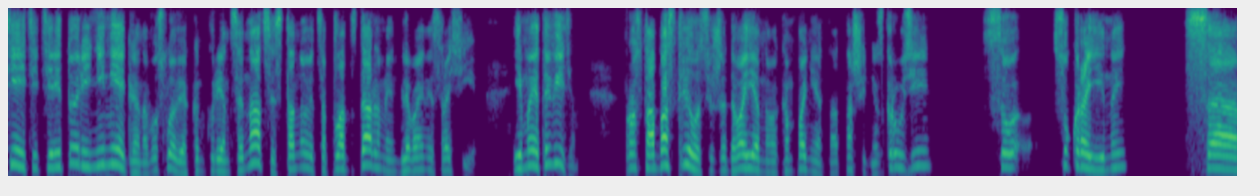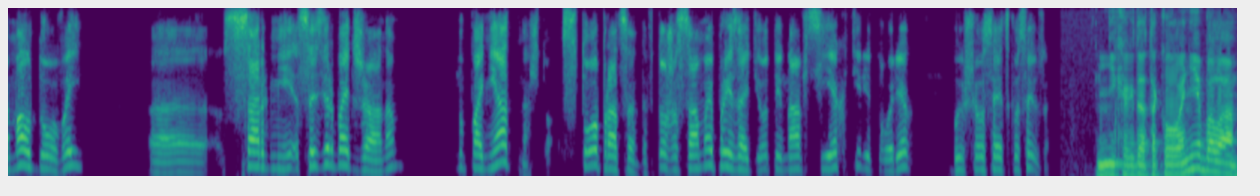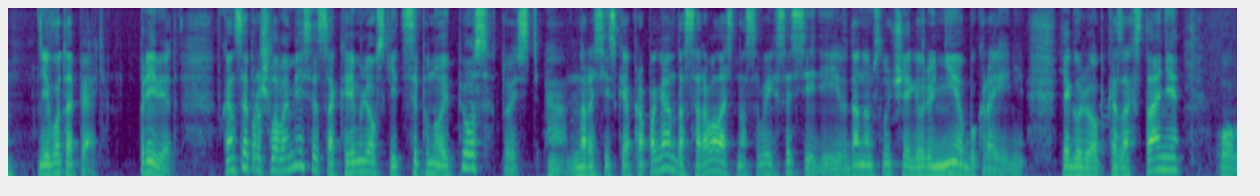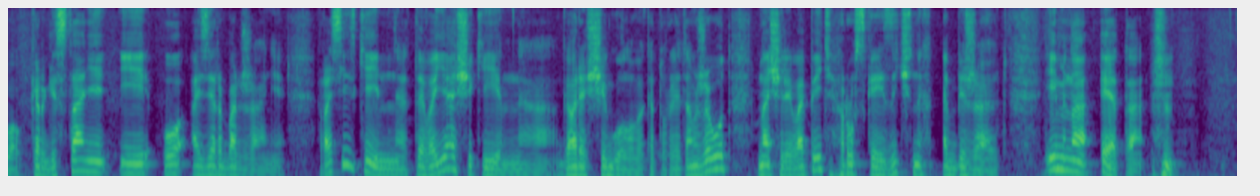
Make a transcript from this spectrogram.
все эти территории немедленно в условиях конкуренции наций становятся плацдармами для войны с Россией. И мы это видим. Просто обострилось уже до военного компонента отношения с Грузией, с, с Украиной, с Молдовой, э, с, Арми... с Азербайджаном. Ну, понятно, что 100% то же самое произойдет и на всех территориях бывшего Советского Союза. Никогда такого не было. И вот опять. Привет. В конце прошлого месяца кремлевский цепной пес, то есть э, на российская пропаганда, сорвалась на своих соседей. И в данном случае я говорю не об Украине. Я говорю об Казахстане, о Кыргызстане и о Азербайджане. Российские ТВ-ящики, э, говорящие головы, которые там живут, начали вопить русскоязычных обижают. Именно это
